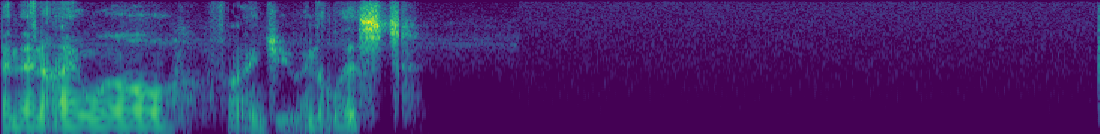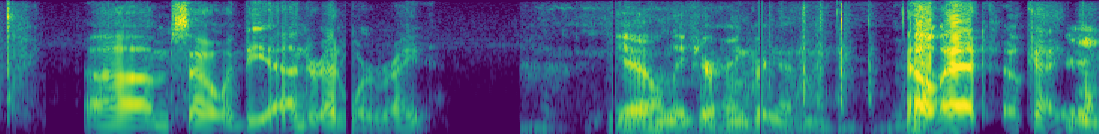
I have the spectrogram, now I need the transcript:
And then I will find you in the list. Um, so it would be under Edward, right? Yeah, only if you're angry at me. Oh, Ed. Okay. Yeah.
